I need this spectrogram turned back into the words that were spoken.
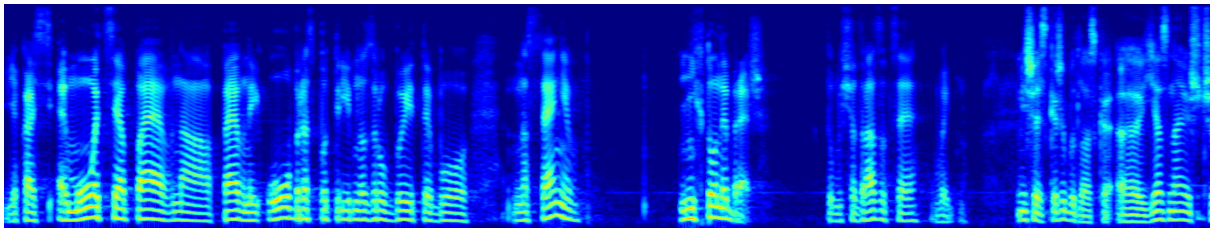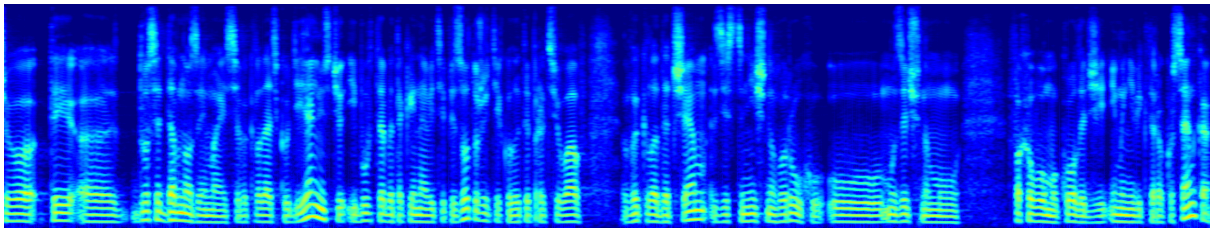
якась емоція певна, певний образ потрібно зробити, бо на сцені ніхто не бреше, тому що зразу це видно. Мішель, скажи, будь ласка, е, я знаю, що ти е, досить давно займаєшся викладацькою діяльністю, і був в тебе такий навіть епізод у житті, коли ти працював викладачем зі сценічного руху у музичному фаховому коледжі імені Віктора Косенка.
